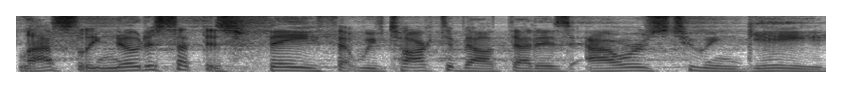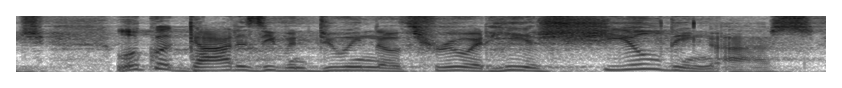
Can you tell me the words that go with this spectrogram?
Lastly, notice that this faith that we've talked about that is ours to engage. Look what God is even doing though through it. He is shielding us.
